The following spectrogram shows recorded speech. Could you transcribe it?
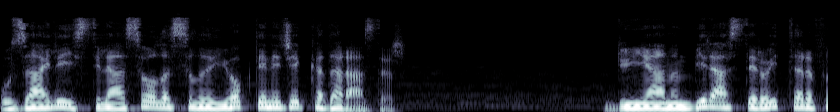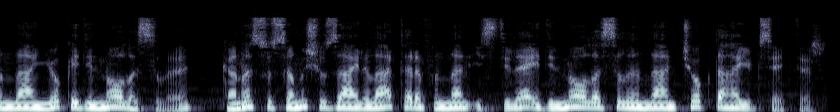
uzaylı istilası olasılığı yok denecek kadar azdır. Dünyanın bir asteroid tarafından yok edilme olasılığı, kana susamış uzaylılar tarafından istila edilme olasılığından çok daha yüksektir.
